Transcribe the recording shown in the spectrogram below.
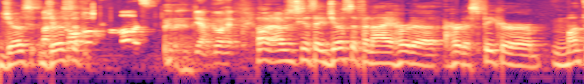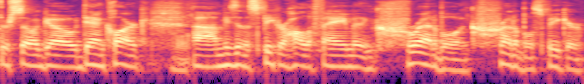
Joseph, But Joseph. problem with a lot of- yeah, go ahead. Oh, I was just gonna say, Joseph and I heard a heard a speaker a month or so ago, Dan Clark. Um, he's in the Speaker Hall of Fame, an incredible, incredible speaker.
